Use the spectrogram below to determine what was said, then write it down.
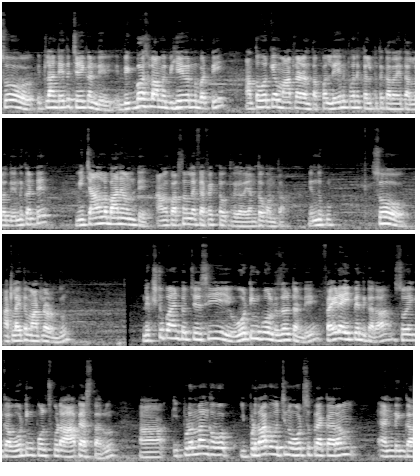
సో ఇట్లాంటి అయితే చేయకండి. బిగ్ బాస్లో ఆమె బిహేవియర్ని బట్టి అంతవరకే మాట్లాడాను తప్ప లేనిపోని కల్పిత కథలు అయితే అల్లొద్దు. ఎందుకంటే మీ ఛానల్లో బాగానే ఉంటే ఆమె పర్సనల్ లైఫ్ ఎఫెక్ట్ అవుతుంది కదా ఎంతో కొంత. ఎందుకు? సో అట్లయితే మాట్లాడొద్దు. నెక్స్ట్ పాయింట్ వచ్చేసి ఓటింగ్ పోల్ రిజల్ట్ అండి. ఫ్రైడే అయిపోయింది కదా సో ఇంకా ఓటింగ్ పోల్స్ కూడా ఆపేస్తారు. ఇప్పుడున్న ఇంకా ఇప్పుడు దాకా వచ్చిన ఓట్స్ ప్రకారం అండ్ ఇంకా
